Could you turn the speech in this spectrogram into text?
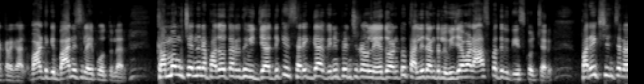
రకరకాలు. వాటికి బానిసలు అయిపోతున్నారు. ఖమ్మంకు చెందిన పదో తరగతి విద్యార్థికి సరిగ్గా వినిపించడం లేదు అంటూ తల్లిదండ్రులు విజయవాడ ఆసుపత్రికి తీసుకొచ్చారు. పరీక్షించిన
